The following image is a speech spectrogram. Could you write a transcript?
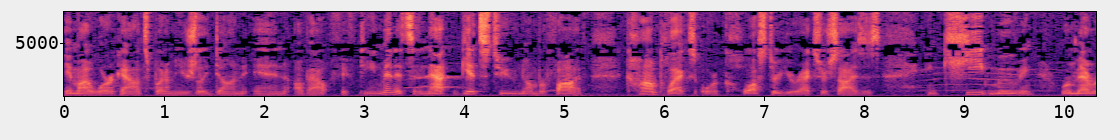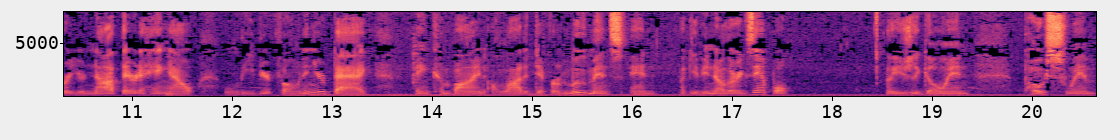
in my workouts, but I'm usually done in about 15 minutes. And that gets to number five complex or cluster your exercises and keep moving. Remember, you're not there to hang out. Leave your phone in your bag and combine a lot of different movements. And I'll give you another example. I usually go in post swim.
